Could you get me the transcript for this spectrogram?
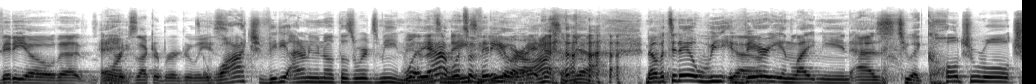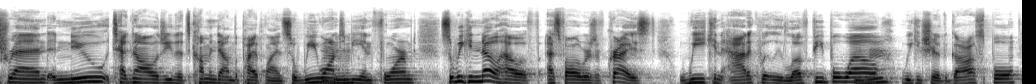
video that Hey. Mark Zuckerberg released. Watch video. I don't even know what those words mean. Well, That's yeah, what's a video, right? Awesome. Yeah. no, but today will be Yeah. very enlightening as to a cultural trend, a new technology that's coming down the pipeline. So we want Mm-hmm. to be informed, so we can know how, if, as followers of Christ, we can adequately love people well. Mm-hmm. We can share the gospel,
